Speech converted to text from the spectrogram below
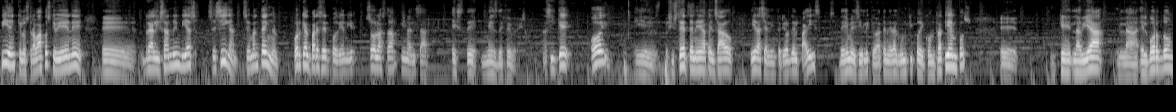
piden que los trabajos que viene realizando en vías se sigan, se mantengan, porque al parecer podrían ir solo hasta finalizar este mes de febrero. Así que hoy, pues si usted tenía pensado ir hacia el interior del país, déjeme decirle que va a tener algún tipo de contratiempos, eh, que la vía, la, el bordo,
